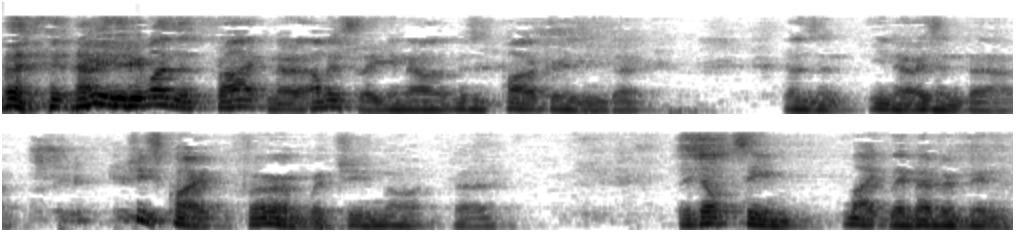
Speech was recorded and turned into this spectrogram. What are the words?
I mean, he wasn't frightened. Obviously, you know, Mrs. Parker isn't, uh, doesn't, you know, isn't, uh, she's quite firm, but she's not, uh, they don't seem like they've ever been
